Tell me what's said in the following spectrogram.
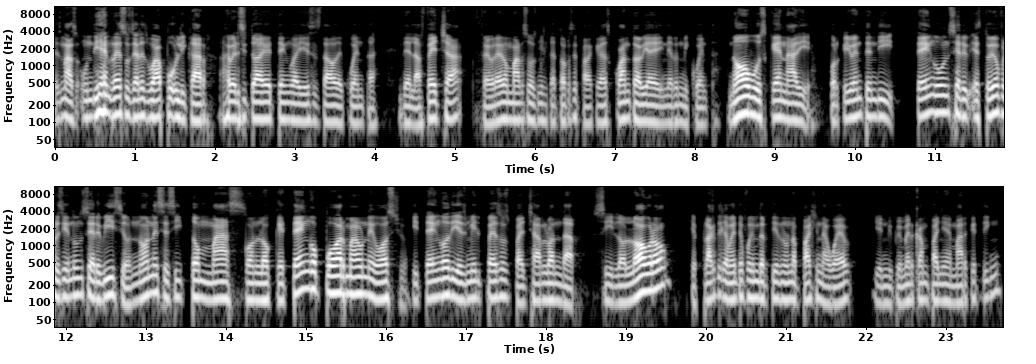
es más, un día en redes sociales voy a publicar a ver si todavía tengo ahí ese estado de cuenta de la fecha febrero, marzo 2014 para que veas cuánto había de dinero en mi cuenta. No busqué a nadie porque yo entendí, tengo un estoy ofreciendo un servicio, no necesito más. Con lo que tengo puedo armar un negocio y tengo 10 mil pesos para echarlo a andar. Si lo logro, que prácticamente fue invertir en una página web y en mi primer campaña de marketing,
